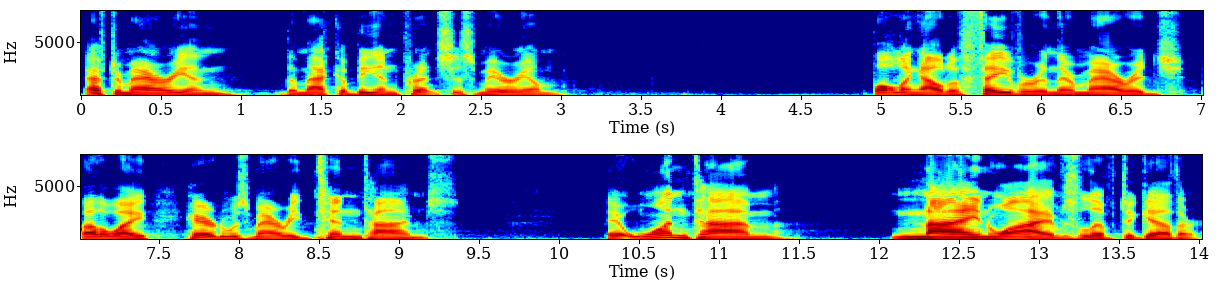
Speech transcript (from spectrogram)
After marrying the Maccabean princess Miriam, falling out of favor in their marriage. By the way, Herod was married 10 times. At one time, nine wives lived together.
